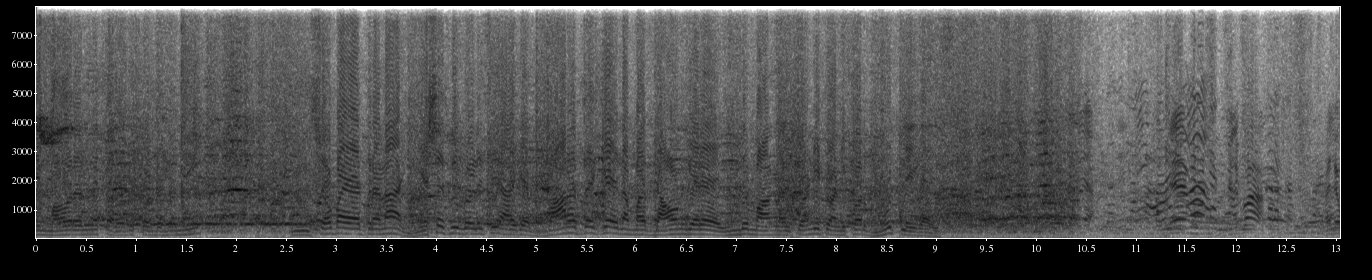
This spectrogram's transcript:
ನಿಮ್ಮವರನ್ನು ಕರೆದುಕೊಂಡು ಬನ್ನಿ. ಈ ಶೋಭಾಯಾತ್ರೆನ ಯಶಸ್ವಿಗೊಳಿಸಿ ಹಾಗೆ ಭಾರತಕ್ಕೆ ನಮ್ಮ Davanagere Hindu Mahaganapati twenty twenty four ಬೂಟ್ಲಿ ಗೈಸ್ ಅಲ್ಲಿ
